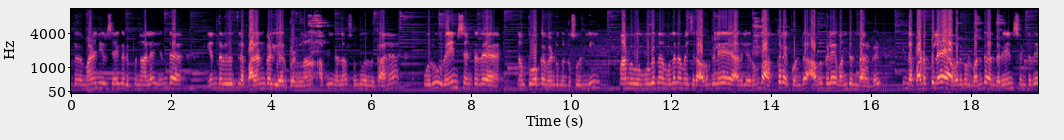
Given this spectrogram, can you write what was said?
இந்த மழைநீர் சேகரிப்புனால எந்த எந்த விதத்தில் பலன்கள் ஏற்படலாம் அப்படின்னு எல்லாம் சொல்லுவதற்காக ஒரு ரெயின் சென்டரை நாம் துவக்க வேண்டும் என்று சொல்லி மாண்பு முகத முதலமைச்சர் அவர்களே அதில் ரொம்ப அக்கறை கொண்டு அவர்களே வந்திருந்தார்கள். இந்த படத்தில் அவர்கள் வந்து அந்த ரெயின் சென்டரை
